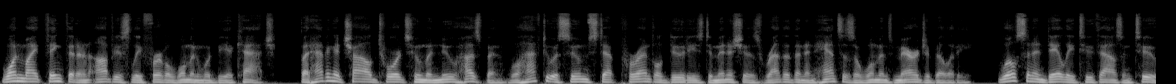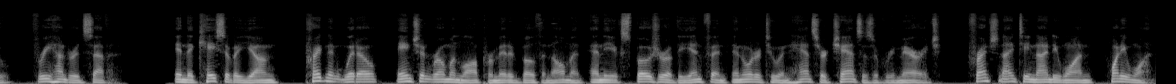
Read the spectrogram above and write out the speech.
One might think that an obviously fertile woman would be a catch, but having a child towards whom a new husband will have to assume step parental duties diminishes rather than enhances a woman's marriageability. Wilson and Daly 2002, 307. In the case of a young, pregnant widow, ancient Roman law permitted both annulment and the exposure of the infant in order to enhance her chances of remarriage. French 1991, 21.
